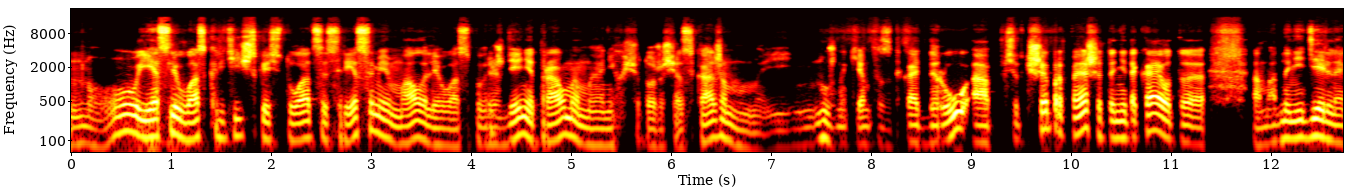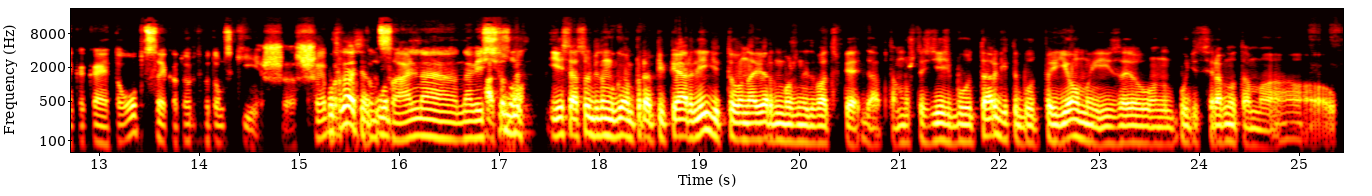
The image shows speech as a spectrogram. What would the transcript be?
Ну, если у вас критическая ситуация с ресами, мало ли у вас повреждения, травмы, мы о них еще тоже сейчас скажем, и нужно кем-то затыкать дыру, а все-таки Шепард, понимаешь, это не такая вот э, там, однонедельная какая-то опция, которую ты потом скинешь. Шепард ну, потенциально вот, на весь особенно, сезон. Если особенно мы говорим про PPR-лиги, то, наверное, можно и 25, да, потому что здесь будут таргеты, будут приемы, и он будет все равно там а,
